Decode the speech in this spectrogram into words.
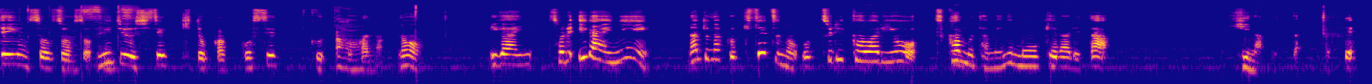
ていう、そうそうそう。二十四節気とか五節句とかなの、以外に、それ以外に、なんとなく季節の移り変わりをつかむために設けられた日なんだって。へ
